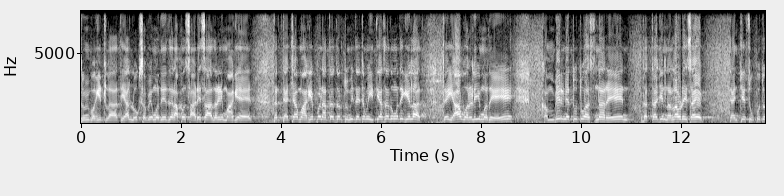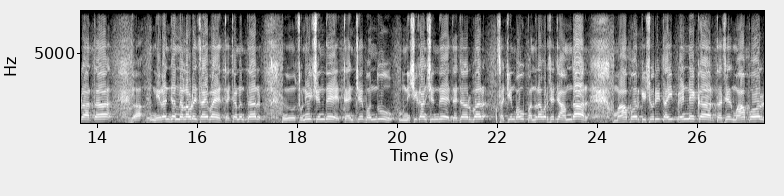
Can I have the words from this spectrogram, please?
तुम्ही बघितलात या लोकसभेमध्ये जर आपण साडेसहा हजारांनी मागे आहेत तर त्याच्यामागे पण आता जर तुम्ही त्याच्यामध्ये इतिहासामध्ये गेलात तर या वरळीमध्ये खंबीर नेतृत्व असणारे दत्ताजी नलावडे साहेब त्यांचे सुपुत्र आता निरंजन नलावडे साहेब आहेत. त्याच्यानंतर सुनील शिंदे त्यांचे बंधू निशिकांत शिंदे त्याच्याबरोबर सचिन भाऊ पंधरा वर्षाचे आमदार महापौर किशोरीताई पेडणेकर तसेच महापौर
